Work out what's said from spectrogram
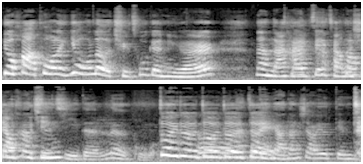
又划破了右肋，取出个女儿。那男孩非常的像父亲。自己的肋骨，对对对对对，亚当夏娃又颠倒，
